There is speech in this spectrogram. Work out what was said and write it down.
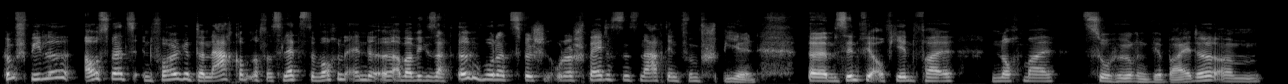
Fünf Spiele auswärts in Folge, danach kommt noch das letzte Wochenende, äh, aber wie gesagt, irgendwo dazwischen oder spätestens nach den fünf Spielen ähm, sind wir auf jeden Fall nochmal zu hören, wir beide. Ähm,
